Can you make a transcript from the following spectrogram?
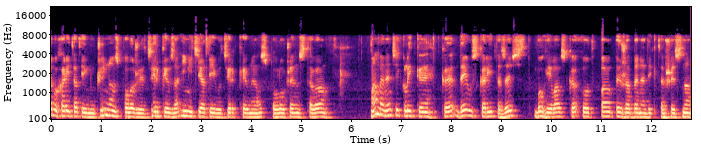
lebo charitatívnu činnosť považuje církev za iniciatívu cirkevného spoločenstva. Máme v encyklike k Deus Caritas Est, Boh je láska od pápeža Benedikta XVI.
